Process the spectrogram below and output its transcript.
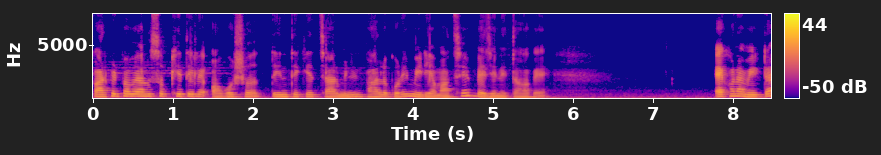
পারফেক্টভাবে আলু সব খেতে এলে অবশ্য তিন থেকে চার মিনিট ভালো করে মিডিয়াম আছে বেজে নিতে হবে। এখন আমি এটা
